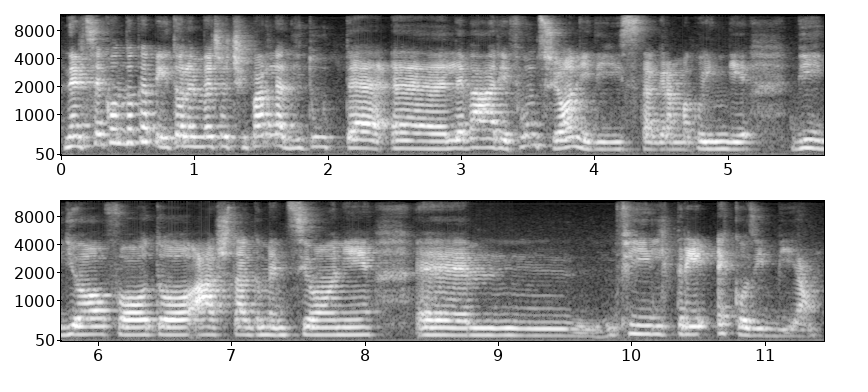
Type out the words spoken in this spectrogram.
Nel secondo capitolo invece ci parla di tutte eh, le varie funzioni di Instagram, quindi video, foto, hashtag, menzioni, ehm, filtri e così via.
